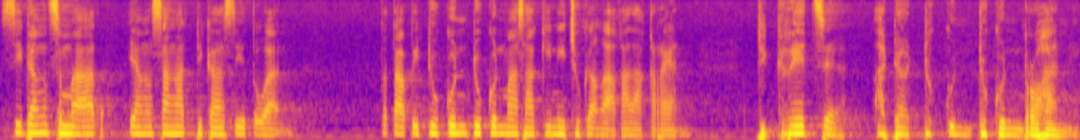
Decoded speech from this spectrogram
Sidang jemaat yang sangat dikasih Tuhan tetapi dukun-dukun masa kini juga nggak kalah keren. Di gereja ada dukun-dukun rohani.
